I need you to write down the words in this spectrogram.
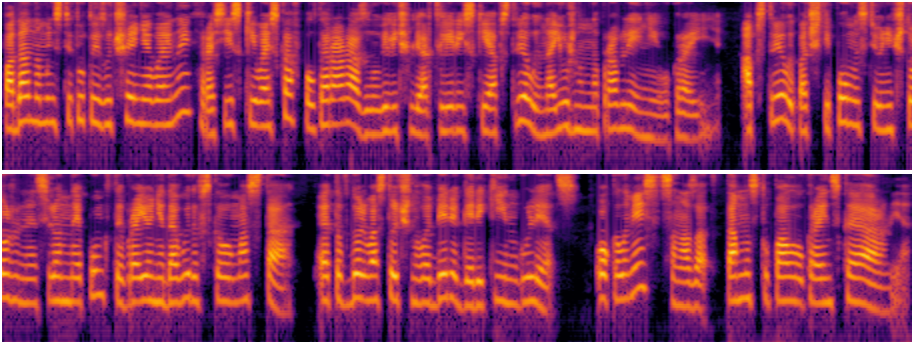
По данным Института изучения войны, российские войска в полтора раза увеличили артиллерийские обстрелы на южном направлении в Украине. Обстрелы почти полностью уничтожили населенные пункты в районе Давыдовского моста. Это вдоль восточного берега реки Ингулец. Около месяца назад там наступала украинская армия.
